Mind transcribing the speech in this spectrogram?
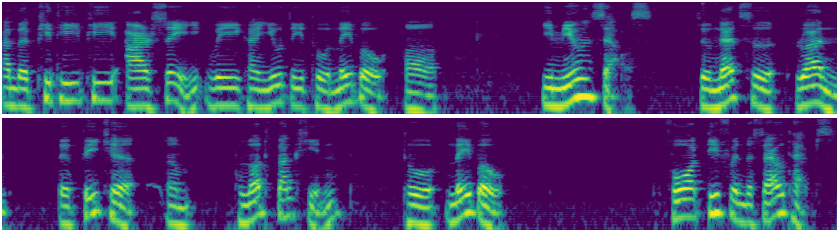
and the PTPRC we can use it to label uh, immune cells. So let's uh, run the feature um, plot function to label four different cell types.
